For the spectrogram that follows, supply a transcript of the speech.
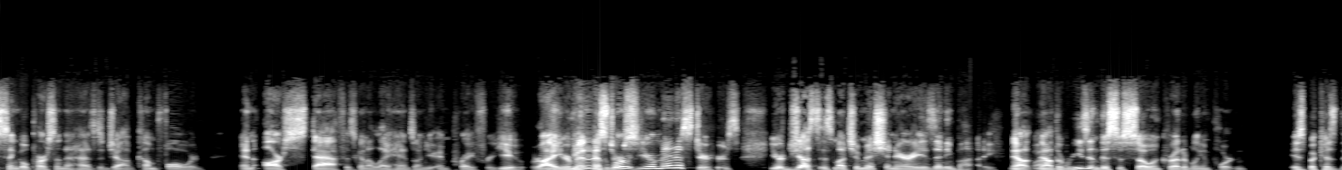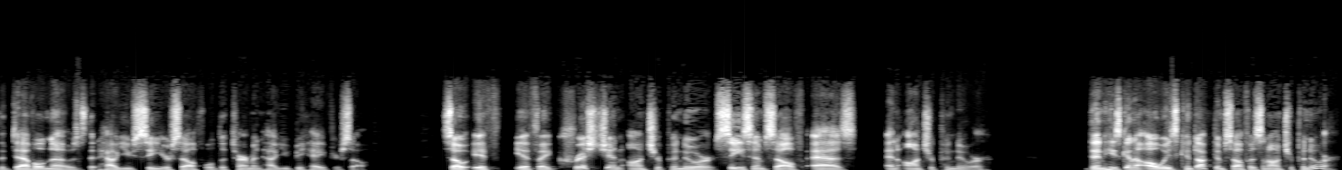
single person that has a job, come forward. And our staff is going to lay hands on you and pray for you, right? You're Because we're- ministers. You're ministers. You're just as much a missionary as anybody. Now, Wow. now the reason this is so incredibly important is because the devil knows that how you see yourself will determine how you behave yourself. So if if a Christian entrepreneur sees himself as an entrepreneur, then he's going to always conduct himself as an entrepreneur,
